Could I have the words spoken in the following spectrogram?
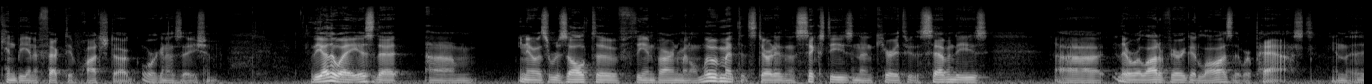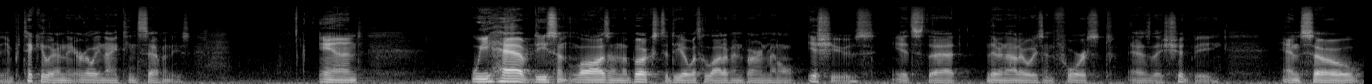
can be an effective watchdog organization. The other way is that, um, you know, as a result of the environmental movement that started in the 60s and then carried through the 70s, uh, there were a lot of very good laws that were passed, in, the, in particular in the early 1970s. And we have decent laws on the books to deal with a lot of environmental issues. It's that they're not always enforced as they should be. And so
